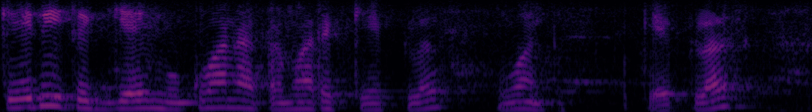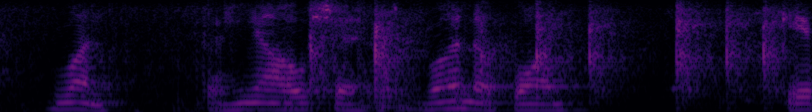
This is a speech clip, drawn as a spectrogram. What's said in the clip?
કેની જગ્યાએ મૂકવાના તમારે K plus one K plus one તો અહીંયા આવશે વન અપોન કે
